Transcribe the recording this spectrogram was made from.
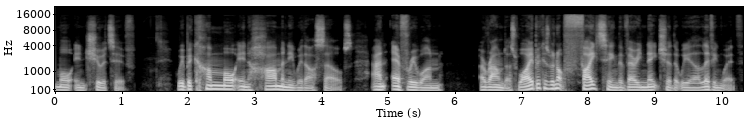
more intuitive. We become more in harmony with ourselves and everyone around us. Why? Because we're not fighting the very nature that we are living with.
